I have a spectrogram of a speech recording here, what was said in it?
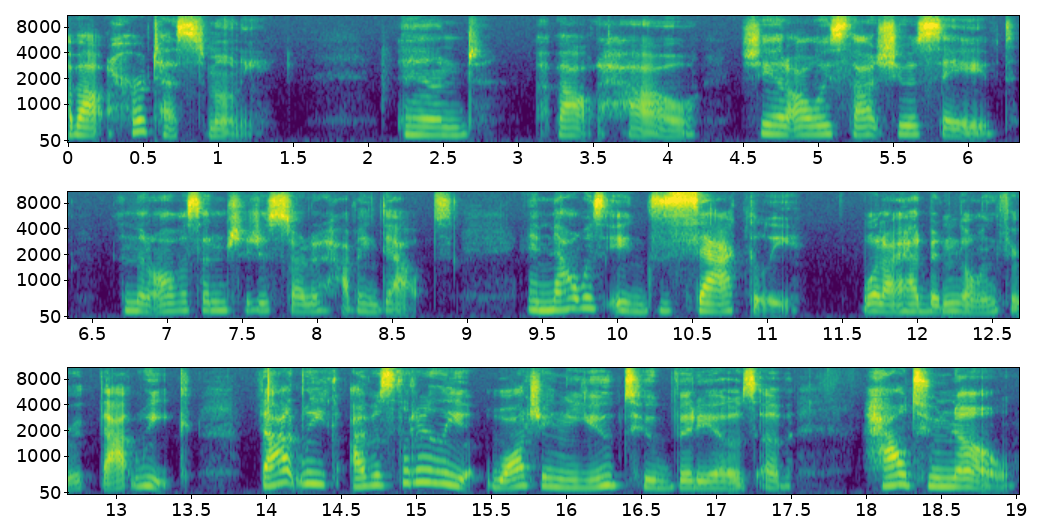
about her testimony and about how she had always thought she was saved, and then all of a sudden she just started having doubts. And that was exactly what I had been going through that week. That week, I was literally watching YouTube videos of how to know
